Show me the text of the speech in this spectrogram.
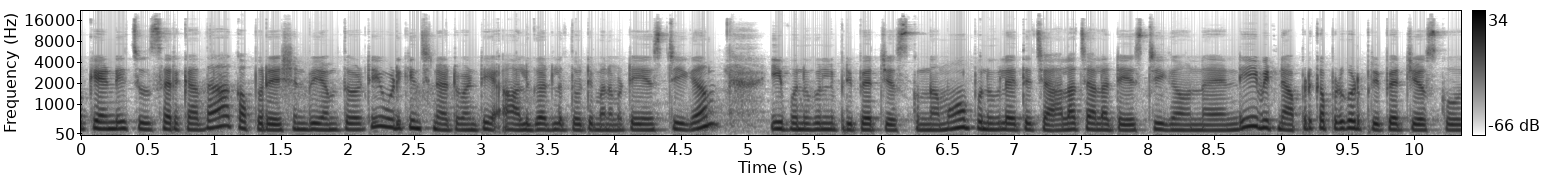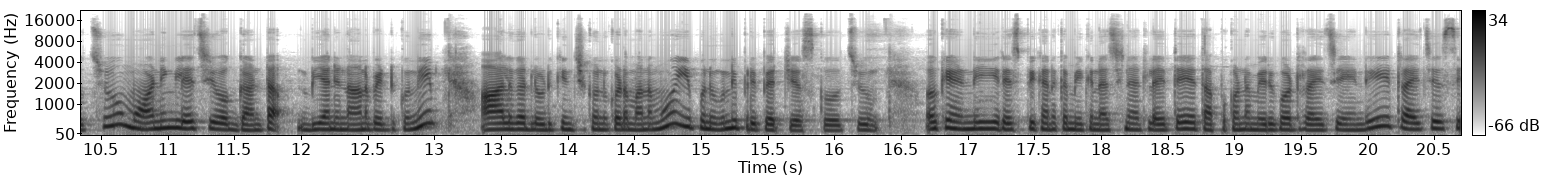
ఓకే అండి. చూసారు కదా కప్పు రేషన్ బియ్యంతో ఉడికించినటువంటి ఆలుగడ్డలతోటి మనం టేస్టీగా ఈ పునుగుల్ని ప్రిపేర్ చేసుకున్నాము పునుగులు అయితే చాలా చాలా టేస్టీగా ఉన్నాయండి. వీటిని అప్పటికప్పుడు కూడా ప్రిపేర్ చేసుకోవచ్చు. మార్నింగ్ లేచి ఒక గంట బియ్యాన్ని నానబెట్టుకుని ఆలుగడ్డలు ఉడికించుకొని కూడా మనము ఈ పునుగుని ప్రిపేర్ చేసుకోవచ్చు. ఓకే అండి. ఈ రెసిపీ కనుక మీకు నచ్చినట్లయితే తప్పకుండా మీరు కూడా ట్రై చేయండి. ట్రై చేసి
